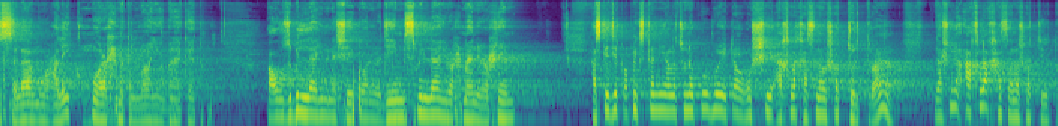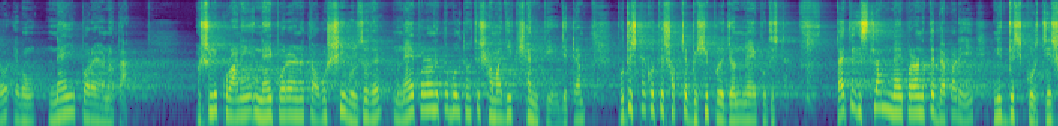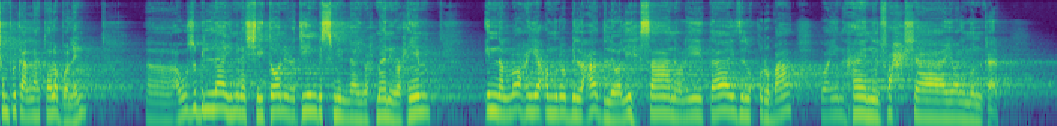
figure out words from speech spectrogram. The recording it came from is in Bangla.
আসসালামু আলাইকুম ওরহমতুল্লাহ বরকাত আউজবিল্লাহ মিনা শেতান রাজিম। বিসমিল্লাহ রহমান রহিম। আজকে যে টপিক্সটা নিয়ে আলোচনা করব, এটা অবশ্যই আখলাখ হাসানা ও সচ্চরিত্র হ্যাঁ? আসলে আখলাখ হাসানা সচ্চরিত্র এবং ন্যায়পরায়ণতা। আসলে কোরআনে ন্যায়পরায়ণতা অবশ্যই বলছে যে, ন্যায়পরায়ণতা বলতে হচ্ছে সামাজিক শান্তি, যেটা প্রতিষ্ঠা করতে সবচেয়ে বেশি প্রয়োজন ন্যায় প্রতিষ্ঠা। তাই তো ইসলাম ন্যায়পরায়ণতার ব্যাপারে নির্দেশ করছে। এ সম্পর্কে আল্লাহ তাআলা বলেন আউজুবিল্লাহ হিমিনা শৈতান রাজিম বিসমিল্লাহ রহমান রহিম إن الله يأمر بالعدل والإحسان وإيتاء ذي القربى وينهى عن الفحشاء والمنكر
